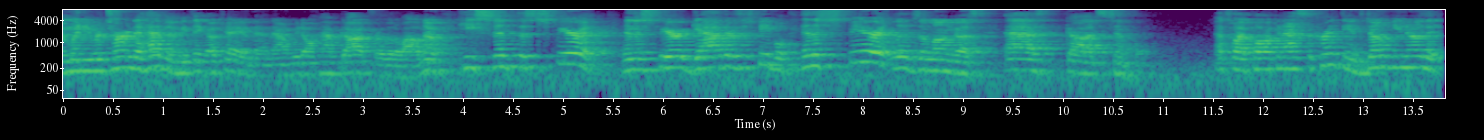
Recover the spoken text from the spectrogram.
and when he returned to heaven, we think, okay, then now we don't have God for a little while. No, he sent the Spirit, and the Spirit gathers his people, and the Spirit lives among us as God's temple. That's why Paul can ask the Corinthians, don't you know that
